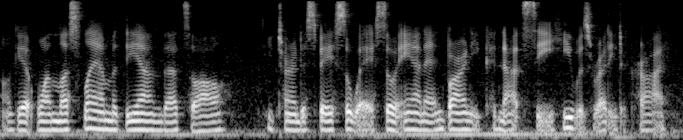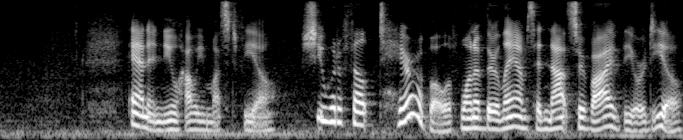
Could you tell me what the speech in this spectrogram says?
I'll get one less lamb at the end, that's all. He turned his face away so Anna and Barney could not see he was ready to cry. Anna knew how he must feel. She would have felt terrible if one of their lambs had not survived the ordeal.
